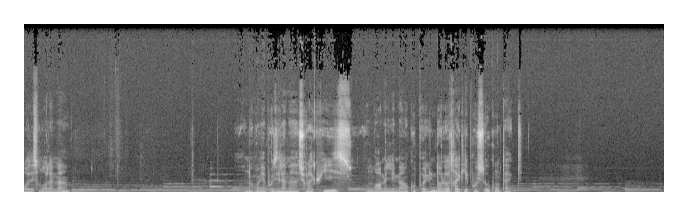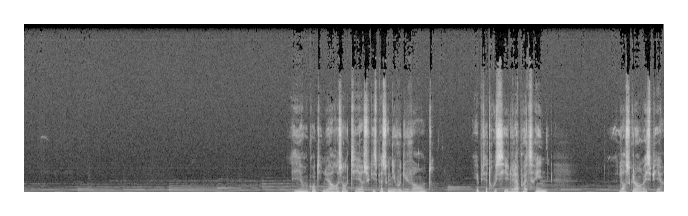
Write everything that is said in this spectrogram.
Redescendre la main. Donc on vient poser la main sur la cuisse, on ramène les mains en coupole l'une dans l'autre avec les pouces au contact. Et on continue à ressentir ce qui se passe au niveau du ventre et peut-être aussi de la poitrine lorsque l'on respire.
